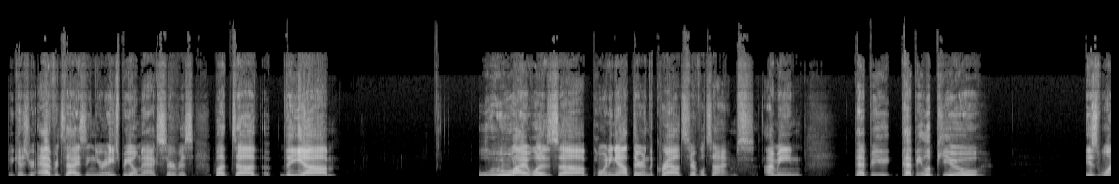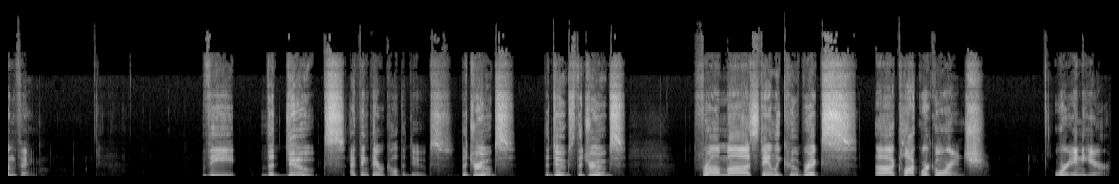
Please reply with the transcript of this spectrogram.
because you're advertising your HBO Max service. But uh, the um, who I was uh, pointing out there in the crowd several times. I mean, Pepe Pepe Le Pew is one thing. The the Dukes, I think they were called the Dukes. The Droogs? The Dukes, the Droogs from uh, Stanley Kubrick's uh, Clockwork Orange were in here.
